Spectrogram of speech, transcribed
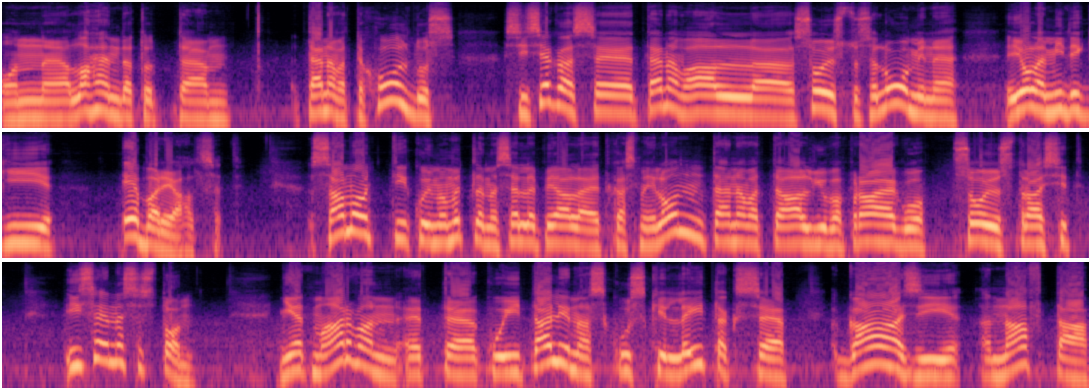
on lahendatud tänavate hooldus, siis ega see tänava all soojustuse loomine ei ole midagi ebareaalset. samuti, kui me mõtleme selle peale, et kas meil on tänavate all juba praegu soojustrassid, iseenesest on. Nii et ma arvan, et kui Tallinnas kuskil leitakse gaasi, nafta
